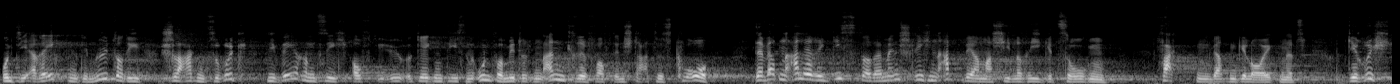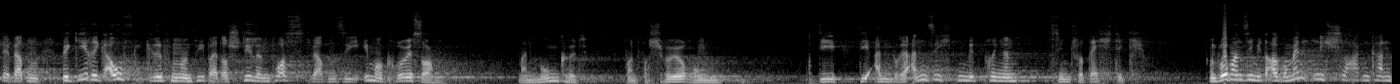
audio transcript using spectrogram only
Und die erregten Gemüter, die schlagen zurück, die wehren sich die, gegen diesen unvermittelten Angriff auf den Status quo. Da werden alle Register der menschlichen Abwehrmaschinerie gezogen. Fakten werden geleugnet. Gerüchte werden begierig aufgegriffen und wie bei der stillen Post werden sie immer größer. Man munkelt von Verschwörungen. Die, die andere Ansichten mitbringen, sind verdächtig. Und wo man sie mit Argumenten nicht schlagen kann,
